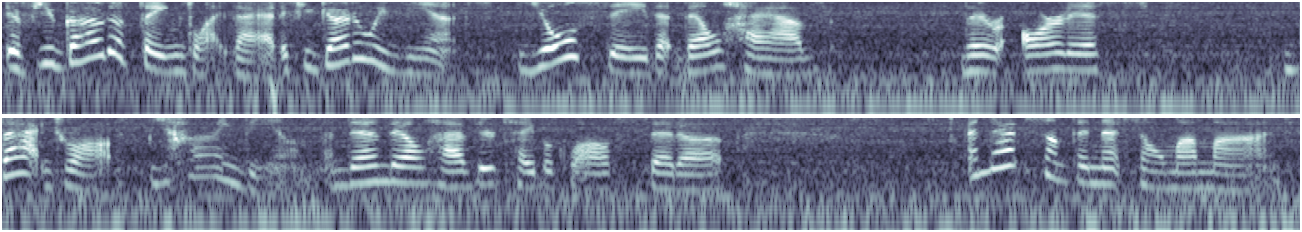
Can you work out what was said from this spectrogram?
if you go to things like that, if you go to events, you'll see that they'll have their artist backdrops behind them. And then they'll have their tablecloths set up. And that's something that's on my mind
